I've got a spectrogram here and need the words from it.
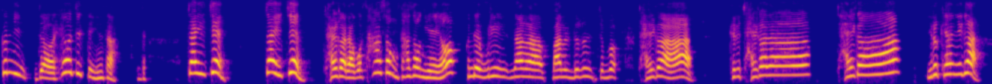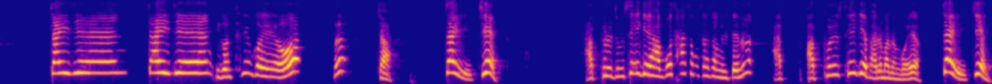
끝이 저 헤어질 때 인사. 짜이젠, 짜이젠, 잘 가라고 사성 사성이에요. 근데 우리나라 말들은 좀잘 가, 그래 잘 가라, 잘 가. 이렇게 하니까 짜이젠, 짜이젠 이건 틀린 거예요. 응? 자, 짜이젠 앞을 좀 세게 하고 사성 사성일 때는 앞, 앞을 세게 발음하는 거예요. 짜이젠,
